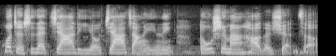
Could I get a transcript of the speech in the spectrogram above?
或者是在家里由家长引领，都是蛮好的选择。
